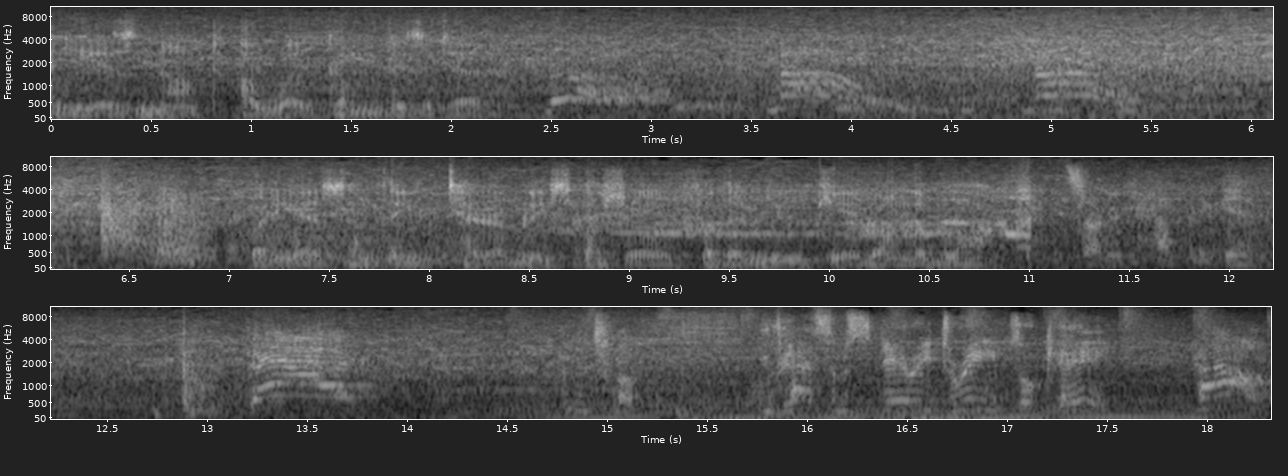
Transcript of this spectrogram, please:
And he is not a welcome visitor. No! No! No! But he has something terribly special for the new kid on the block. It started to happen again. Dad! I'm in trouble. You've had some scary dreams, okay? Help!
